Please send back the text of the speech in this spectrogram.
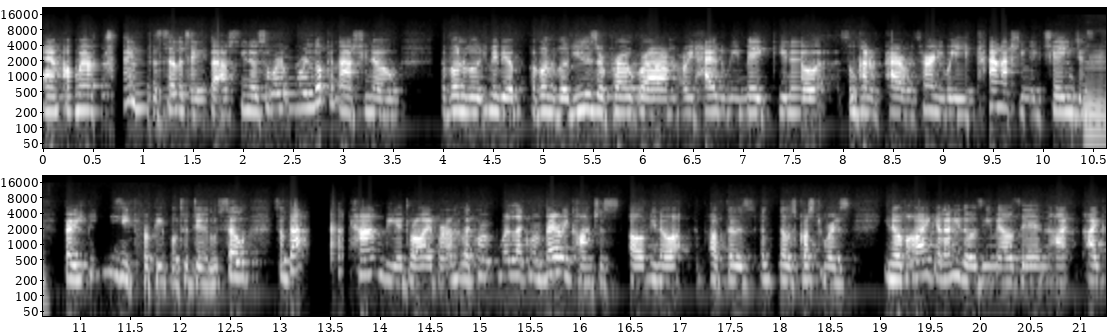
um, and we're trying to facilitate that you know so we're, we're looking at you know a vulnerable, maybe a, a, vulnerable user program, or how do we make, you know, some kind of power of attorney where you can actually make changes mm. very easy for people to do. So, so that, that can be a driver. And like we're, we're, like we're very conscious of, you know, of those of those customers. You know, if I get any of those emails in, I, I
